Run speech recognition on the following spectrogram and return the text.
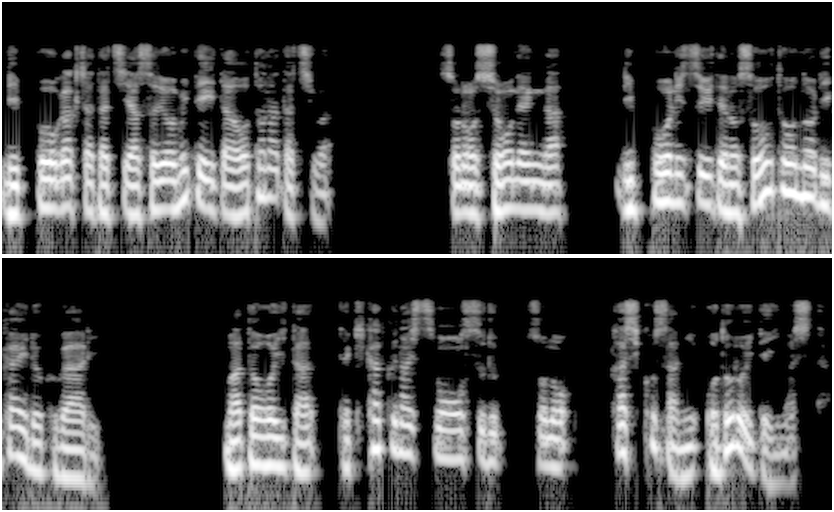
立法学者たちやそれを見ていた大人たちは、その少年が立法についての相当の理解力があり、的を置いた的確な質問をするその賢さに驚いていました。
